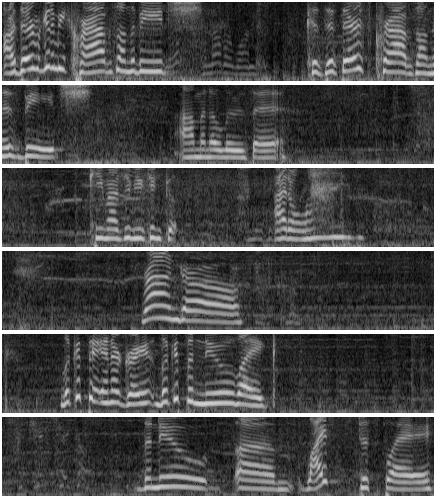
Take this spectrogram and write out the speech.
Are there gonna be crabs on the beach? Because if there's crabs on this beach, I'm gonna lose it. Can you imagine if you can go? I don't like. Run, girl! Look at the integrate. Look at the new like the new um, life display.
